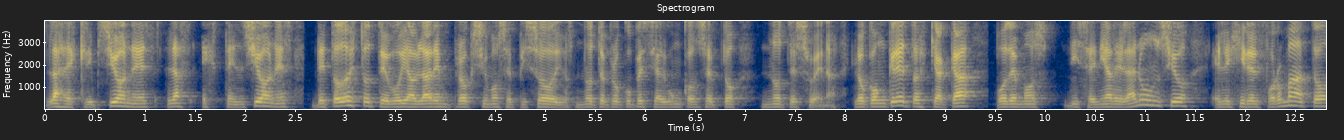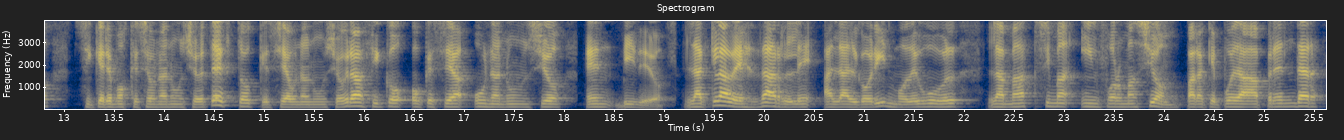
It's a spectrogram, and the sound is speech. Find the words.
las descripciones, las extensiones. De todo esto te voy a hablar en próximos episodios. No te preocupes si algún concepto no te suena. Lo concreto es que acá podemos diseñar el anuncio, elegir el formato, si queremos que sea un anuncio de texto, que sea un anuncio gráfico o que sea un anuncio en video. La clave es darle al algoritmo de Google la máxima información para que pueda aprender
